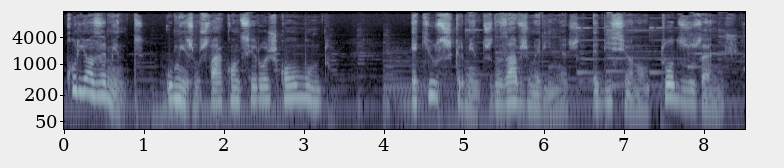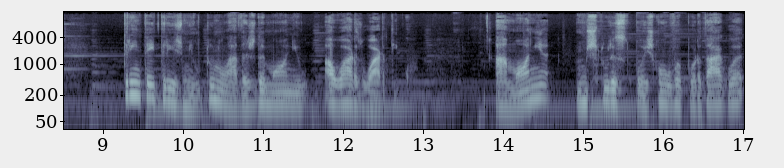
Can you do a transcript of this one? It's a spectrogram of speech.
Curiosamente, o mesmo está a acontecer hoje com o mundo. É que os excrementos das aves marinhas adicionam todos os anos 33 mil toneladas de amónio ao ar do Ártico. A amónia mistura-se depois com o vapor d'água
